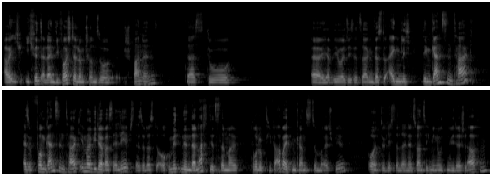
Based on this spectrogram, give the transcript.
Aber ich, ich finde allein die Vorstellung schon so spannend, dass du, äh, ja, wie wollte ich jetzt sagen, dass du eigentlich den ganzen Tag, also vom ganzen Tag immer wieder was erlebst. Also, dass du auch mitten in der Nacht jetzt dann mal produktiv arbeiten kannst, zum Beispiel. Und du gehst dann deine 20 Minuten wieder schlafen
